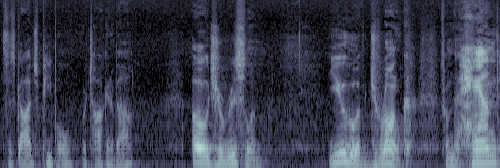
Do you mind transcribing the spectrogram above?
this is God's people we're talking about. Oh, Jerusalem, you who have drunk from the hand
